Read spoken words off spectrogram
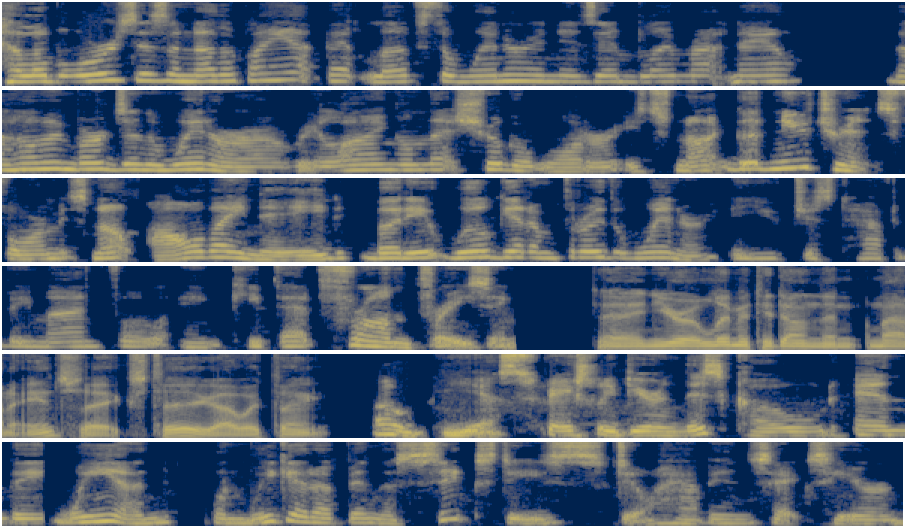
Hellebores is another plant that loves the winter and is in bloom right now. The hummingbirds in the winter are relying on that sugar water. It's not good nutrients for them. It's not all they need, but it will get them through the winter. You just have to be mindful and keep that from freezing. And you're limited on the amount of insects too, I would think. Oh, yes, especially during this cold and the wind. When we get up in the 60s, still have insects here.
